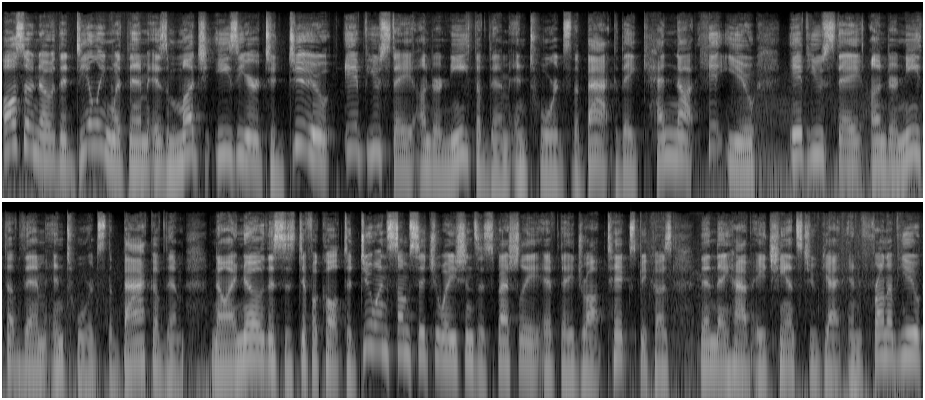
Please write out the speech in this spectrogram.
Also note that dealing with them is much easier to do if you stay underneath of them and towards the back. They cannot hit you if you stay underneath of them and towards the back of them. Now I know this is difficult to do in some situations, especially if they drop ticks because then they have a chance to get in front of you.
